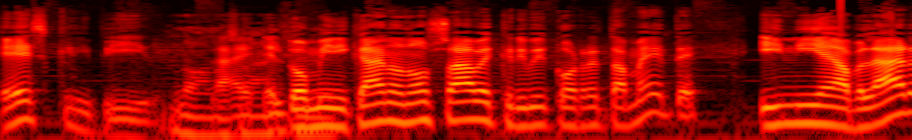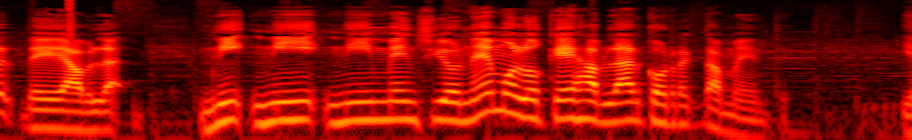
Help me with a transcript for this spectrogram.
escribir. No, no La- saben el escribir. dominicano no sabe escribir correctamente y ni hablar de hablar. Ni, ni, ni mencionemos lo que es hablar correctamente. Y,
